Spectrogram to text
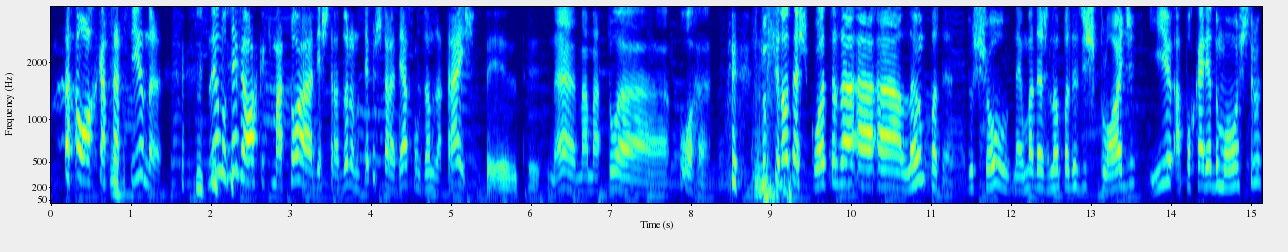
a orca assassina. não teve a orca que matou a adestradora? Não teve uma história dessa uns anos atrás? Teve, teve. Né? Matou a. Porra. No final das contas, a, a, a, lâmpada do show, né? Uma das lâmpadas explode e a porcaria do monstro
